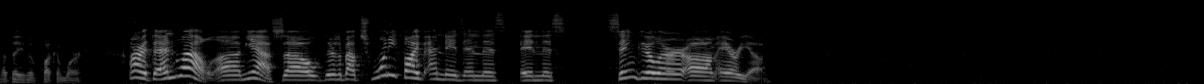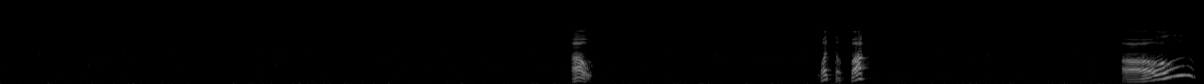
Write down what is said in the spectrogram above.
That doesn't even fucking work. Alright then, well, um, yeah, so there's about 25 endings in this, in this singular, um, area. What the fuck? Oh?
